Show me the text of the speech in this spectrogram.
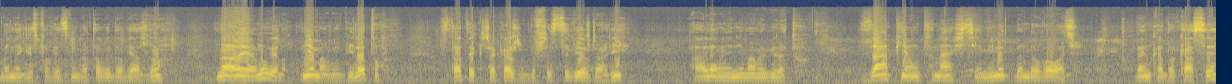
Benek jest powiedzmy gotowy do wjazdu. No ale ja mówię, no, nie mamy biletu. Statek czeka, żeby wszyscy wjeżdżali, ale my nie mamy biletu. Za 15 minut będą wołać Benka do kasy.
